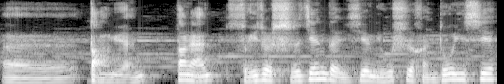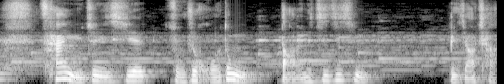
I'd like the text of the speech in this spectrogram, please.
呃党员。当然，随着时间的一些流逝，很多一些参与这一些组织活动党员的积极性比较差。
